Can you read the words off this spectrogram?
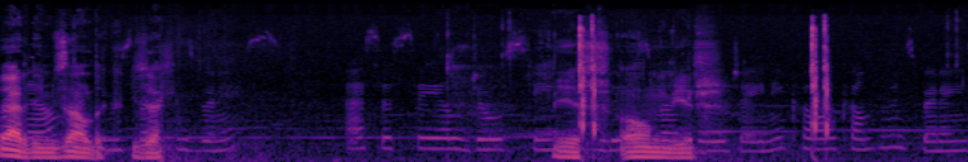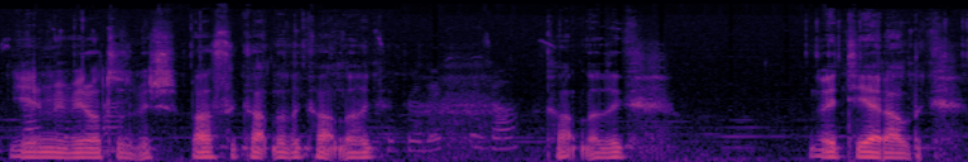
Verdiğimizi aldık. Güzel. 1, 11, 21, 31. Bastık katladık katladık katladık. Ve tiyer aldık.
